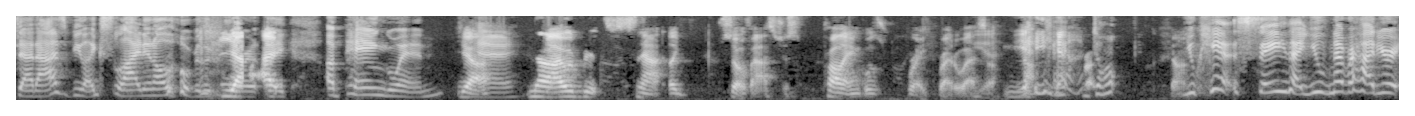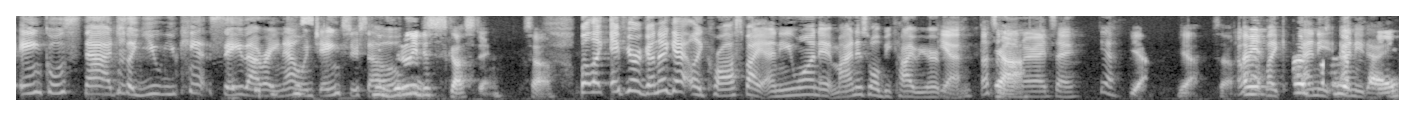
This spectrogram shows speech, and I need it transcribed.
dead ass be like sliding all over the court yeah, I, like a penguin. Yeah. yeah. No, I would be snap like so fast, just probably ankles break right away. Yeah, so. yeah, yeah. Don't Done. You can't say that you've never had your ankles snatched. Like you, you can't say that right now and jinx yourself. literally disgusting. So, but like, if you're gonna get like crossed by anyone, it might as well be Kyrie Irving. Yeah, that's yeah. an honor, I'd say. Yeah. Yeah. Yeah. So, okay. I mean, like any any okay. day,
